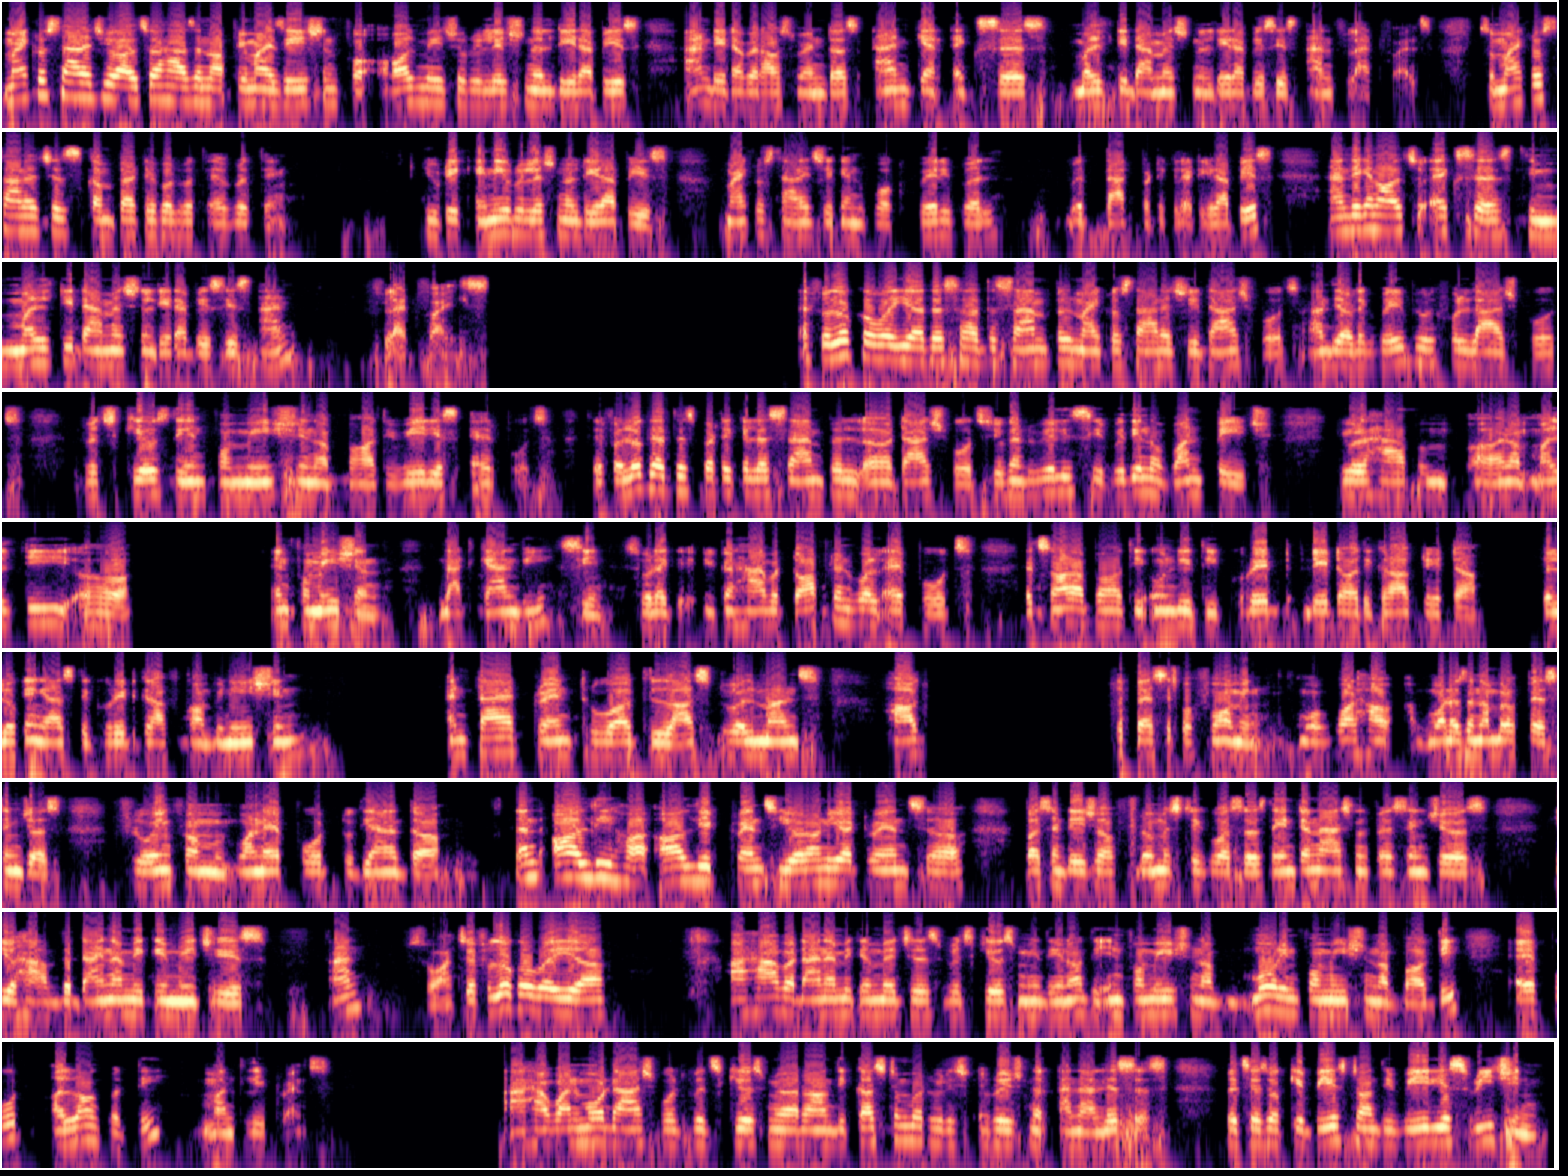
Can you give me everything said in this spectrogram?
MicroStrategy also has an optimization for all major relational database and data warehouse vendors and can access multi-dimensional databases and flat files. So MicroStrategy is compatible with everything you take any relational database, MicroStrategy can work very well with that particular database and they can also access the multi-dimensional databases and flat files. If you look over here, these are the sample MicroStrategy dashboards and they are like very beautiful dashboards which gives the information about the various airports. So if you look at this particular sample uh, dashboards, you can really see within a one page, you will have um, uh, a multi uh, information that can be seen. So like you can have a top 10 world airports. It's not about the only the grid data or the graph data. You're looking at the grid graph combination. Entire trend throughout the last 12 months how the passage performing. What how what is the number of passengers flowing from one airport to the another. And all the all the trends year on year trends uh, percentage of domestic versus the international passengers you have the dynamic images and so on. So if you look over here I have a dynamic images which gives me the, you know the information of more information about the airport along with the monthly trends. I have one more dashboard which gives me around the customer regional analysis which says okay based on the various region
